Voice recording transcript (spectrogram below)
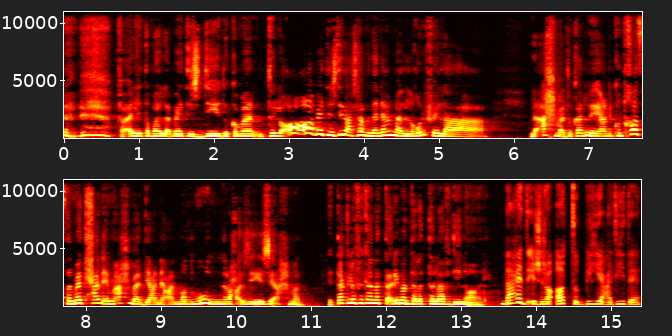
فقال لي طب هلأ بيت جديد وكمان. قلت له آه آه بيت جديد عشان بدنا نعمل غرفة ل لأحمد. وكانوا يعني كنت خلاص سميت حالي أم أحمد يعني على المضمون إنه راح أجي يجي أحمد. التكلفة كانت تقريبا 3000 دينار. بعد إجراءات طبية عديدة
